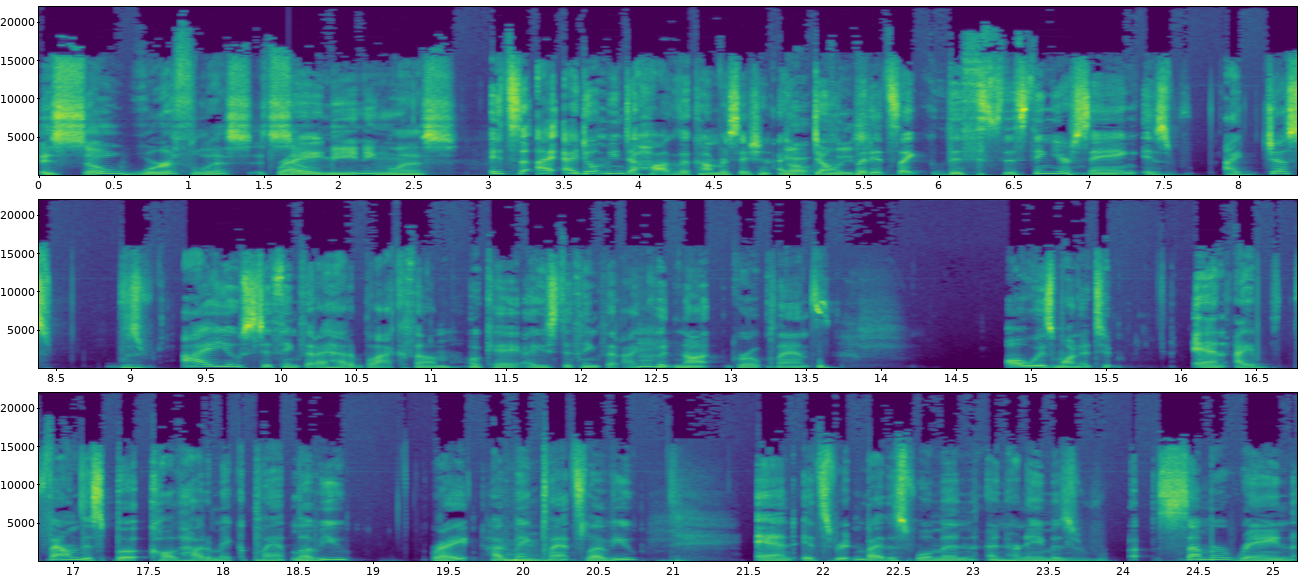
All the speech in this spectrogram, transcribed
is so worthless it's so meaningless It's I, I don't mean to hog the conversation. I No, don't, please. but it's like this this thing you're saying is I just was I used to think that I had a black thumb, okay? I used to think that I could not grow plants. Always wanted to. And I found this book called How to Make a Plant Love You, right? How to Make Plants Love You. And it's written by this woman and her name is uh, Summer Rayne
